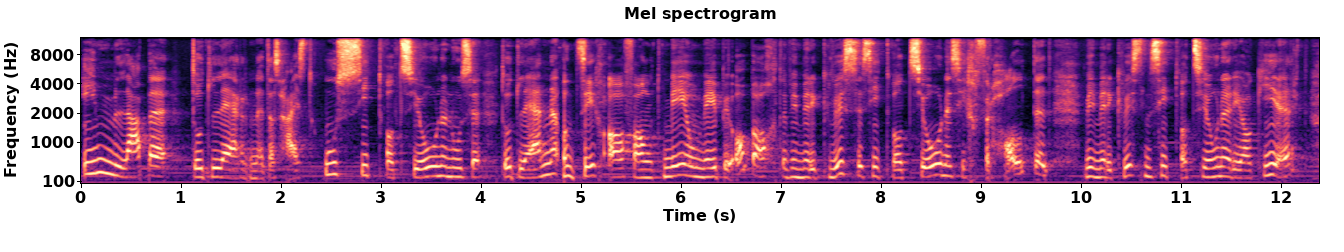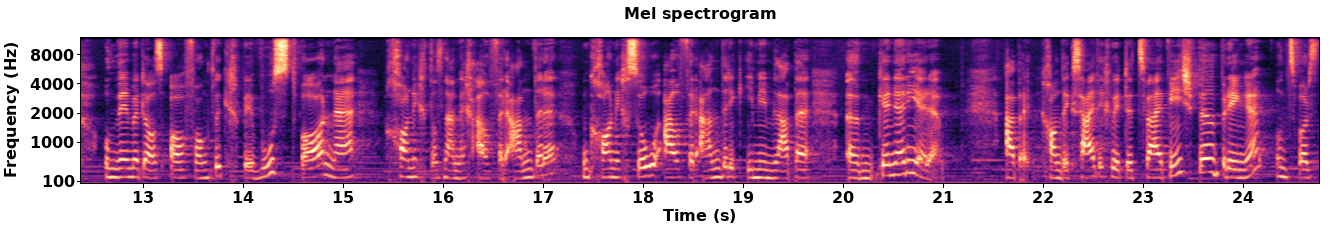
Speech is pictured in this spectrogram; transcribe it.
im Leben lernen. Das heißt aus Situationen heraus lernen und sich anfängt mehr und mehr beobachten, wie man in gewissen Situationen sich verhaltet, wie man in gewissen Situationen reagiert. Und wenn man das anfängt wirklich bewusst wahrnehmen, kann ich das nämlich auch verändern und kann ich so auch Veränderung in meinem Leben ähm, generieren. Eben, ich habe gesagt, ich werde zwei Beispiele bringen. Und zwar das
